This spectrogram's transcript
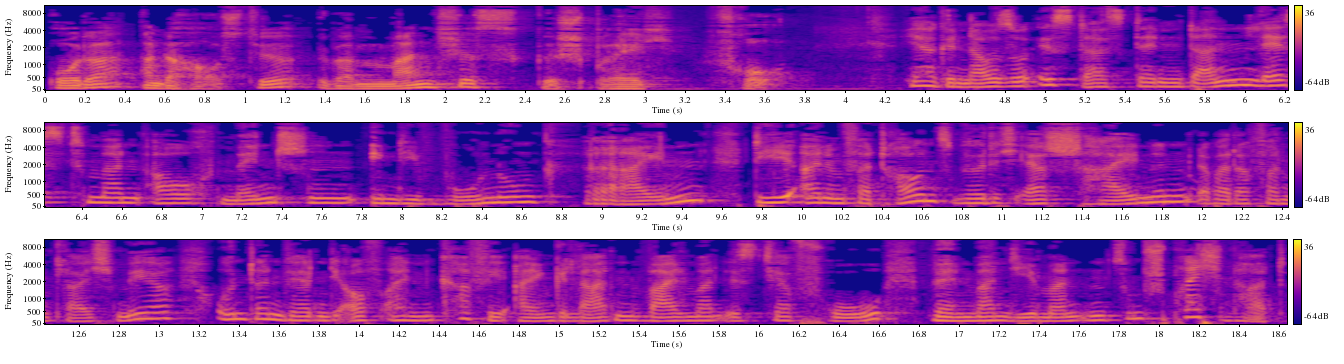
oder an der Haustür über manches Gespräch froh. Ja, genau so ist das, denn dann lässt man auch Menschen in die Wohnung rein, die einem vertrauenswürdig erscheinen, aber davon gleich mehr, und dann werden die auf einen Kaffee eingeladen, weil man ist ja froh, wenn man jemanden zum Sprechen hat.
